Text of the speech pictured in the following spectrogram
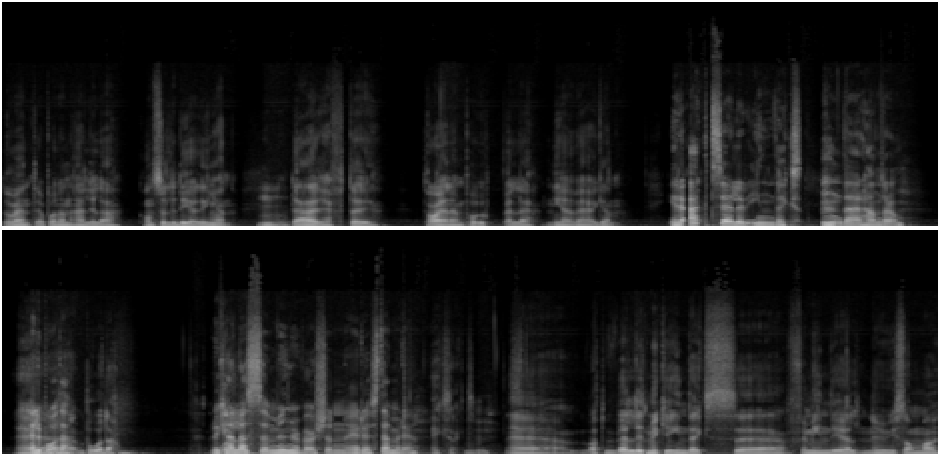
Då väntar jag på den här lilla konsolideringen. Mm. Därefter tar jag den på upp eller nervägen. Är det aktier eller index det här handlar om? Eh, Eller båda? Båda, Det kallas mean är det, stämmer det? exakt. Mm. Eh, varit väldigt mycket index eh, för min del nu i sommar.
